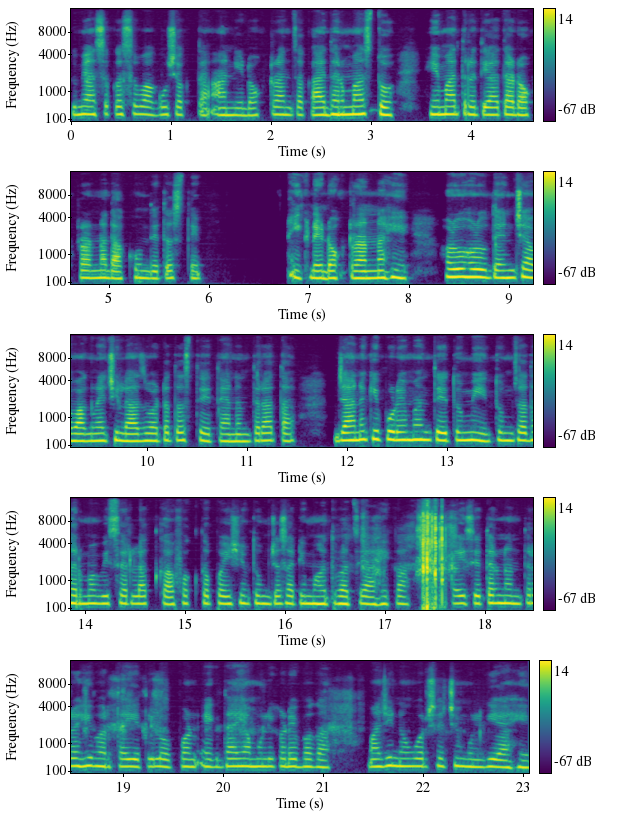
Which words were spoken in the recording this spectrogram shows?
तुम्ही असं कसं वागू शकता? आणि डॉक्टरांचा काय धर्म असतो हे मात्र ती आता डॉक्टरांना दाखवून देत असते. इकडे डॉक्टरांनाही हळूहळू त्यांच्या वागण्याची लाज वाटत असते. त्यानंतर आता जानकी पुढे म्हणते तुम्ही तुमचा धर्म विसरलात का? फक्त पैसे तुमच्यासाठी महत्त्वाचे आहे का? पैसे तर नंतरही भरता येतील हो, पण एकदा या मुलीकडे बघा. माझी नऊ वर्षाची मुलगी आहे.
